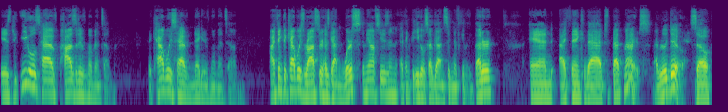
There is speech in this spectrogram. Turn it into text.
is the Eagles have positive momentum. The Cowboys have negative momentum. I think the Cowboys roster has gotten worse in the offseason. I think the Eagles have gotten significantly better. And I think that that matters. I really do. So,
